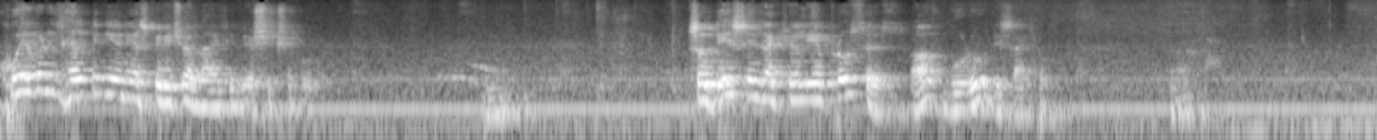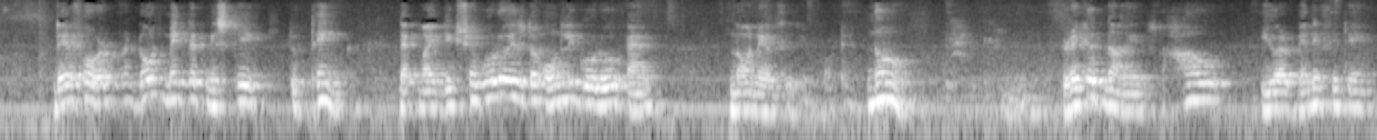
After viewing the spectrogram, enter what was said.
Whoever is helping you in your spiritual life is your Shiksha Guru. So this is actually a process of Guru disciple. Therefore, don't make that mistake to think that my Diksha Guru is the only Guru and no one else is important. No. Recognize how you are benefiting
